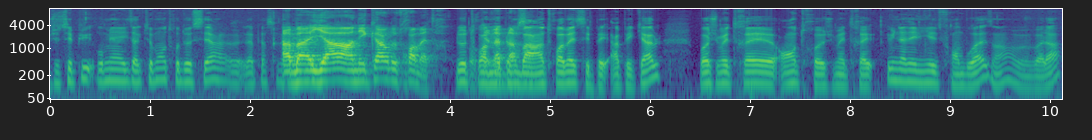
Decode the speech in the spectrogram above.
je sais plus combien exactement entre deux serres, euh, la personne. Ah bah il y a un écart de 3 mètres. De 3 mètres. Bon, bah, un 3 mètres c'est impeccable. Moi je mettrais entre, je mettrais une année de framboise, hein, euh, voilà,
